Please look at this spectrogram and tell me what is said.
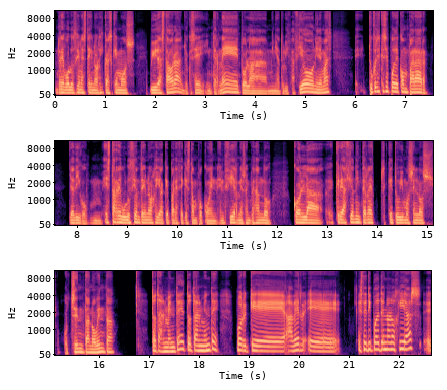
revoluciones tecnológicas que hemos vivido hasta ahora? Yo qué sé, Internet o la miniaturización y demás. ¿Tú crees que se puede comparar, ya digo, mm, esta revolución tecnológica que parece que está un poco en, en ciernes o empezando con la creación de Internet que tuvimos en los 80, 90? Totalmente, totalmente. Porque, a ver, este tipo de tecnologías eh,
